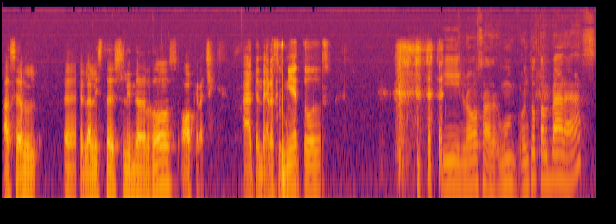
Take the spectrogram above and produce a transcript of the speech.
hacer eh, la lista de Schindler 2, oh, A atender a sus nietos. Y luego, o sea, un, un total badass.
